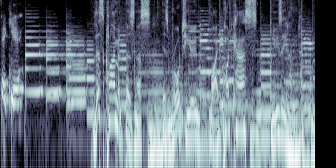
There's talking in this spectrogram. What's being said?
Take care. This climate business is brought to you by Podcasts New Zealand.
